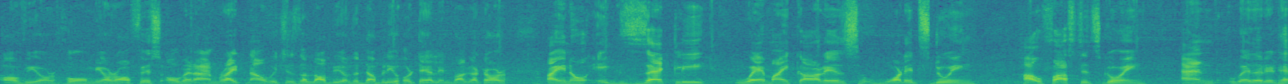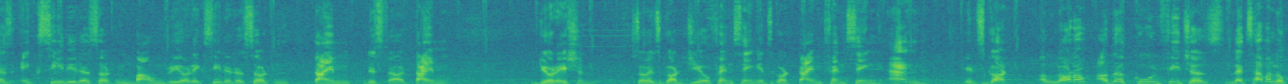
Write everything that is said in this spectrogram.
of your home, your office, or where I'm right now, which is the lobby of the W Hotel in Vagator, I know exactly where my car is, what it's doing, how fast it's going, and whether it has exceeded a certain boundary or exceeded a certain time, uh, time duration. So it's got geofencing, it's got time fencing, and it's got a lot of other cool features. Let's have a look.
